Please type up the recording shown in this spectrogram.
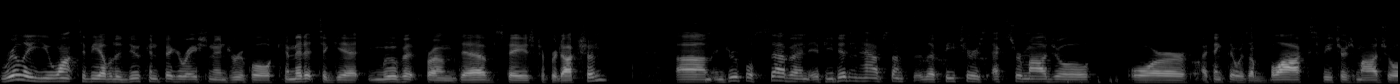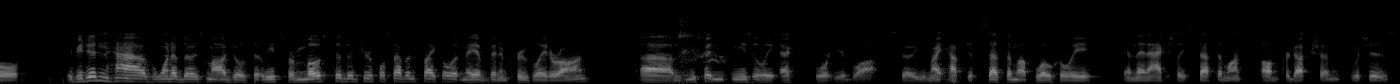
really you want to be able to do configuration in Drupal, commit it to Git, move it from dev stage to production. Um, in Drupal 7, if you didn't have some the features extra module, or I think there was a blocks features module, if you didn't have one of those modules, at least for most of the Drupal 7 cycle, it may have been improved later on, um, you couldn't easily export your blocks. So you might have to set them up locally and then actually set them on, on production, which is,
